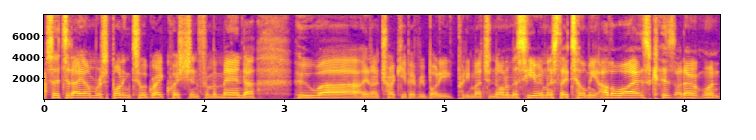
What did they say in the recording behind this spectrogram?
So today I'm responding to a great question from Amanda, who uh, and I try to keep everybody pretty much anonymous here unless they tell me otherwise, because I don't want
